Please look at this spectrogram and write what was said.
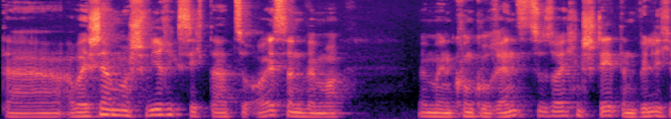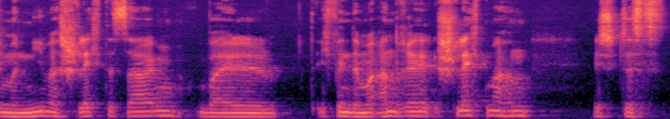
da, aber es ist ja immer schwierig, sich da zu äußern, wenn man, wenn man in Konkurrenz zu solchen steht, dann will ich immer nie was Schlechtes sagen, weil ich finde, wenn man andere schlecht machen, ist das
